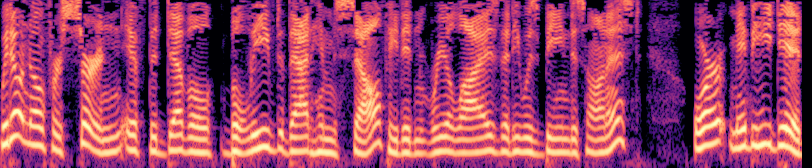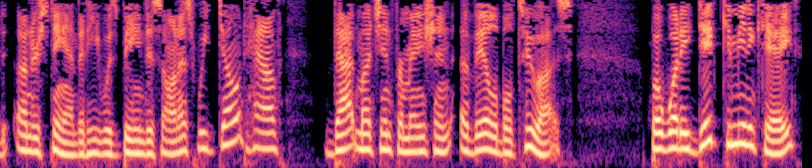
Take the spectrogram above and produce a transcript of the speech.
We don't know for certain if the devil believed that himself, he didn't realize that he was being dishonest, or maybe he did understand that he was being dishonest. We don't have that much information available to us. But what he did communicate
